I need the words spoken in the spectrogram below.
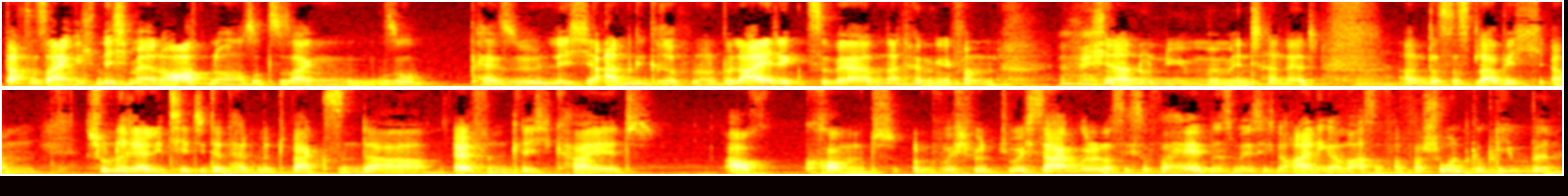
das ist eigentlich nicht mehr in Ordnung, sozusagen so persönlich angegriffen und beleidigt zu werden, dann irgendwie von irgendwelchen Anonymen im Internet. Mhm. Und das ist, glaube ich, ähm, schon eine Realität, die dann halt mit wachsender Öffentlichkeit auch kommt. Und wo ich, würd, wo ich sagen würde, dass ich so verhältnismäßig noch einigermaßen von verschont geblieben bin.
